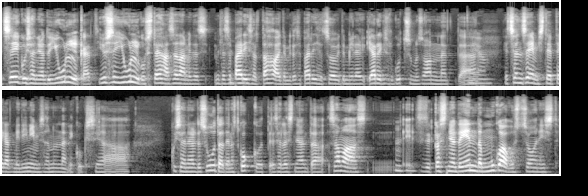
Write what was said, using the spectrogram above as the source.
et see, kui sa nii-öelda julged, just see julgus teha seda, mida, mida sa mhm. päriselt tahad ja mida sa päriselt soovid ja mille järgi sul kutsumus on, et yeah. et see on see, mis teeb tegelikult meid inimesena õnnelikuks ja kui sa nii-öelda suudad ennast kokku võtta ja sellest nii-öelda samas mm, -hmm. kas nii-öelda enda mugavustsoonist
